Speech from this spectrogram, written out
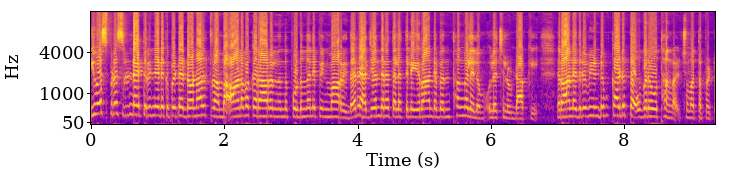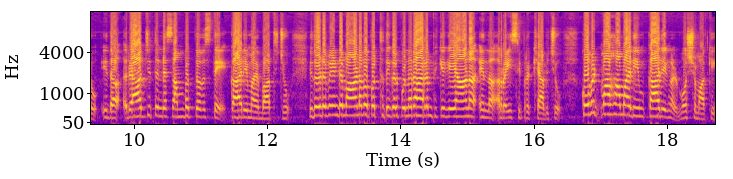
യു എസ് പ്രസിഡന്റായി തിരഞ്ഞെടുക്കപ്പെട്ട ഡൊണാൾഡ് ട്രംപ് ആണവ കരാറിൽ നിന്ന് പൊടുന്നനെ പിന്മാറിയത് രാജ്യാന്തര തലത്തിലെ ഇറാന്റെ ബന്ധങ്ങളിലും ഉലച്ചിലുണ്ടാക്കി. ഇറാനെതിരെ വീണ്ടും കടുത്ത ഉപരോധങ്ങൾ ചുമത്തപ്പെട്ടു. ഇത് രാജ്യത്തിന്റെ സമ്പദ് വ്യവസ്ഥയെ കാര്യമായി ബാധിച്ചു. ഇതോടെ വീണ്ടും ആണവ പദ്ധതികൾ പുനരാരംഭിക്കുകയാണ് എന്ന് റെയ്സി പ്രഖ്യാപിച്ചു. കോവിഡ് മഹാമാരിയും കാര്യങ്ങൾ മോശമാക്കി.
